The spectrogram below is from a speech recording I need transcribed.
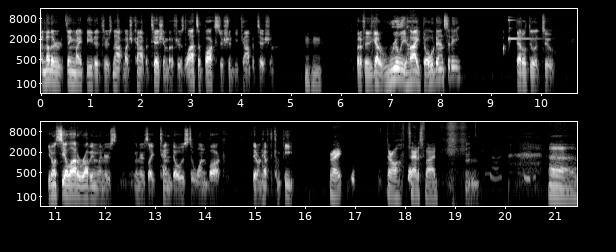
another thing might be that there's not much competition, but if there's lots of bucks, there should be competition. hmm But if they've got a really high doe density, that'll do it too. You don't see a lot of rubbing when there's when there's like ten does to one buck. They don't have to compete. Right. They're all satisfied. Mhm. Uh,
